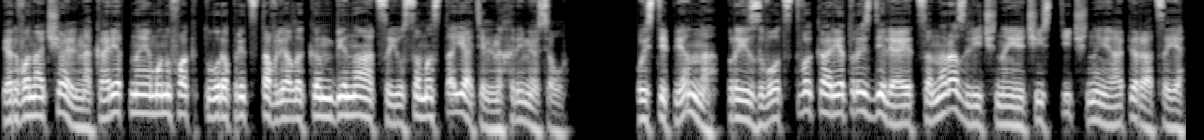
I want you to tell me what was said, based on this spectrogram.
Первоначально каретная мануфактура представляла комбинацию самостоятельных ремесел. Постепенно производство карет разделяется на различные частичные операции,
